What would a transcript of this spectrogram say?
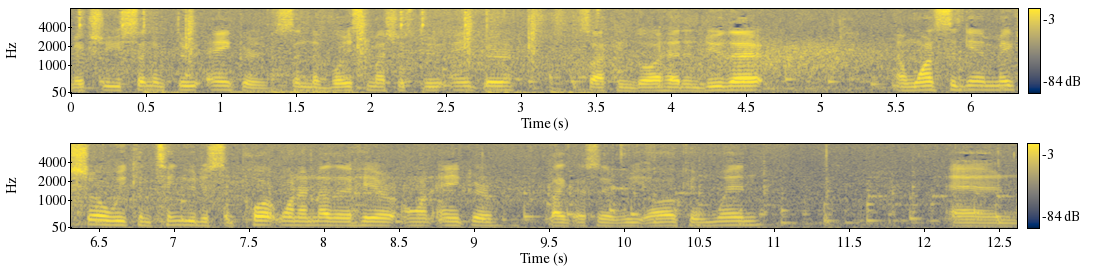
make sure you send them through Anchor. Send the voice message through Anchor so I can go ahead and do that. And once again, make sure we continue to support one another here on Anchor. Like I said, we all can win and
